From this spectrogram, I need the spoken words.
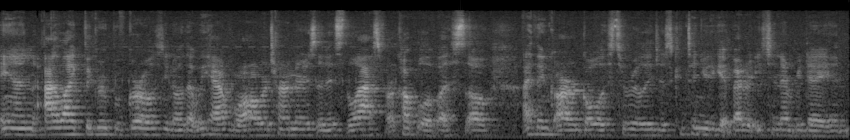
and I like the group of girls. You know that we have. We're all returners, and it's the last for a couple of us. So I think our goal is to really just continue to get better each and every day, and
